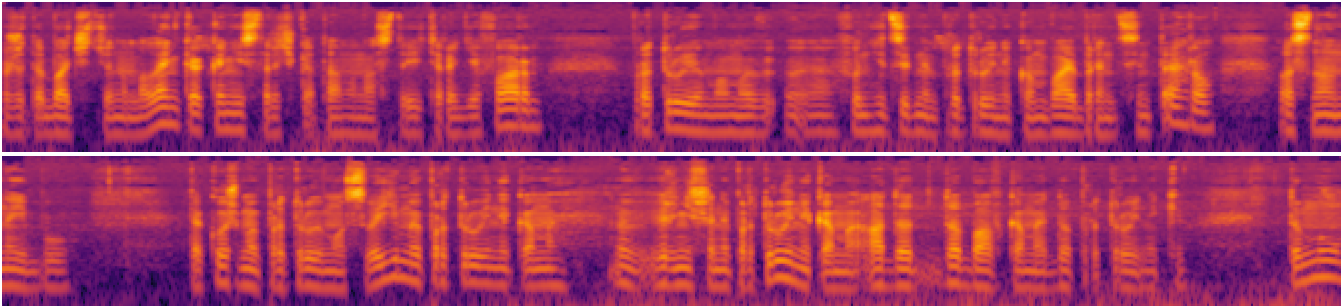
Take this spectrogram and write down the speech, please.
Можете бачити, вона маленька каністрочка, там у нас стоїть Radіфарм. Протруємо ми е, фунгіцидним протруйником Vibrance Integral, основний був. Також ми протруємо своїми протруйниками, ну, вірніше не протруйниками, а до, добавками до протруйників. Тому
